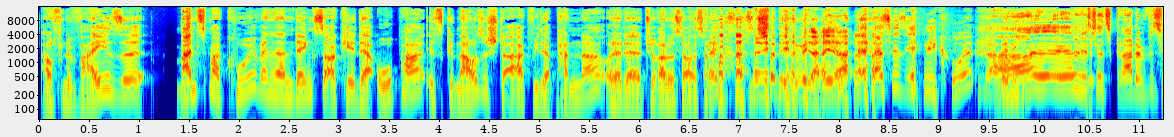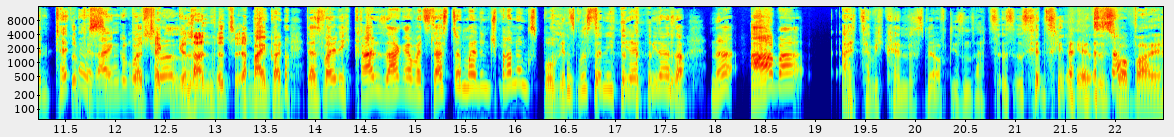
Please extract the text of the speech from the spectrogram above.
auf eine Weise manchmal cool, wenn du dann denkst, okay, der Opa ist genauso stark wie der Panda oder der Tyrannosaurus Rex. Das ist schon irgendwie, ja, ja. das ist irgendwie cool. Ja, er ist jetzt gerade ein bisschen Tekken so reingerutscht. Bei Tekken gelandet, ja. Mein Gott, das wollte ich gerade sagen, aber jetzt lass doch mal den Spannungsbogen. Jetzt musst du nicht direkt wieder so. Ne? Aber ah, Jetzt habe ich keine Lust mehr auf diesen Satz. Es ist jetzt wieder. Jetzt ist vorbei.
